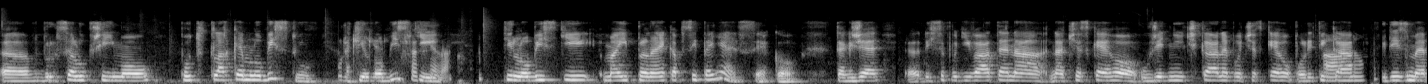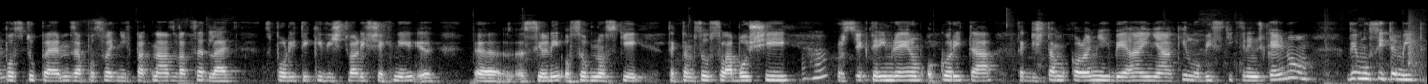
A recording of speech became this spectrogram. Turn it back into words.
eh, v Bruselu přijmou pod tlakem lobbystů. a ti lobbysti, ti lobbysti mají plné kapsy peněz. Jako. Takže když se podíváte na, na českého úředníčka nebo českého politika, ano. kdy jsme postupem za posledních 15-20 let z politiky vyštvali všechny e, e, silné osobnosti, tak tam jsou slaboši, uh-huh. prostě kterým jde jenom o korita, tak když tam kolem nich běhají nějaký lobbysti, kterým říkají, no, vy musíte mít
